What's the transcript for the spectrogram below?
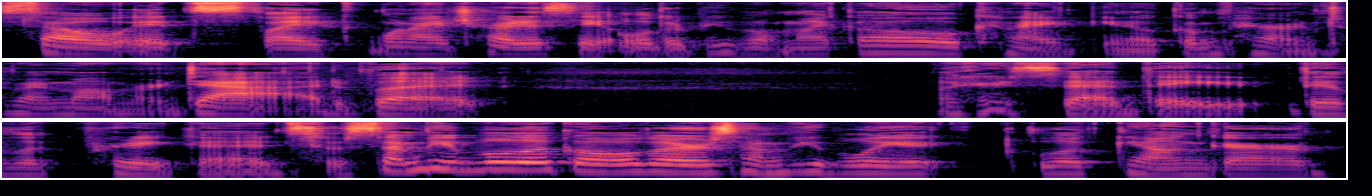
so it's like when I try to say older people, I'm like, oh, can I, you know, compare them to my mom or dad? But like I said, they they look pretty good. So some people look older, some people look younger.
